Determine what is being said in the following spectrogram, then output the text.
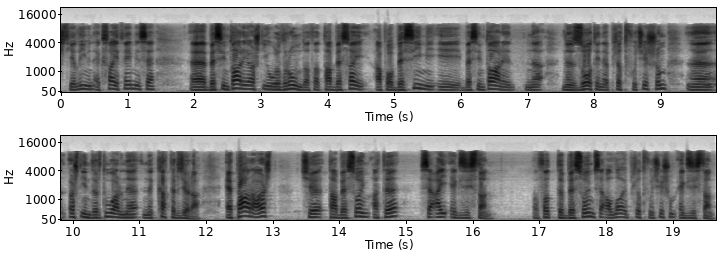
shtjellimin e kësaj themi se besimtari është i urdhëruar do thot ta besojë apo besimi i besimtarit në në Zotin e plotfuqishëm është i ndërtuar në në katër gjëra. E para është që ta besojmë atë se Ai ekziston, do të thotë të besojmë se Allahu i Plotfuqishëm ekziston.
